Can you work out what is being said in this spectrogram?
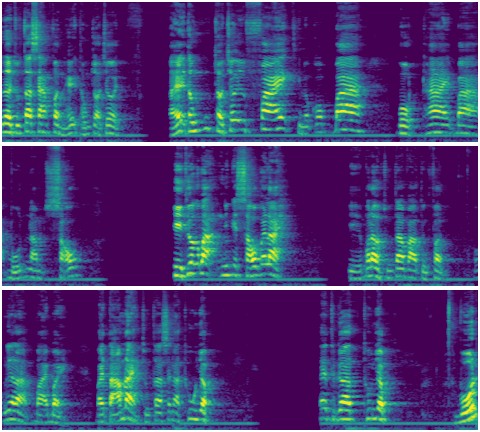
bây giờ chúng ta sang phần hệ thống trò chơi. À, hệ thống trò chơi file ấy, thì nó có 3 1 2 3 4 5 6 thì thưa các bạn những cái 6 cái này thì bắt đầu chúng ta vào từng phần. Có nghĩa là bài 7 bài 8 này chúng ta sẽ là thu nhập. Đây, thực ra thu nhập vốn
